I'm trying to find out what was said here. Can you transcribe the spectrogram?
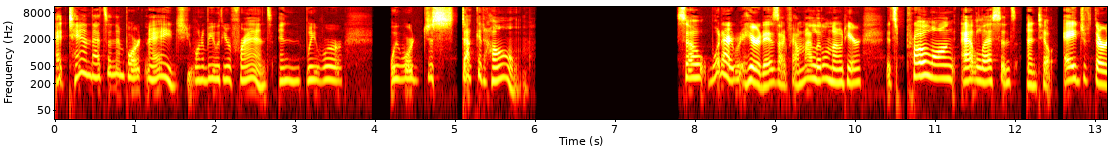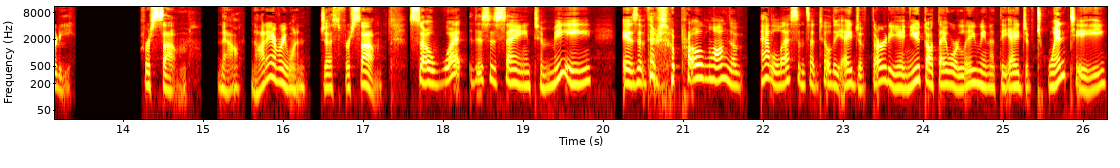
at 10 that's an important age. You want to be with your friends and we were we were just stuck at home. So what i here it is i found my little note here. It's prolonged adolescence until age of 30 for some now not everyone just for some so what this is saying to me is if there's a prolong of adolescence until the age of 30 and you thought they were leaving at the age of 20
